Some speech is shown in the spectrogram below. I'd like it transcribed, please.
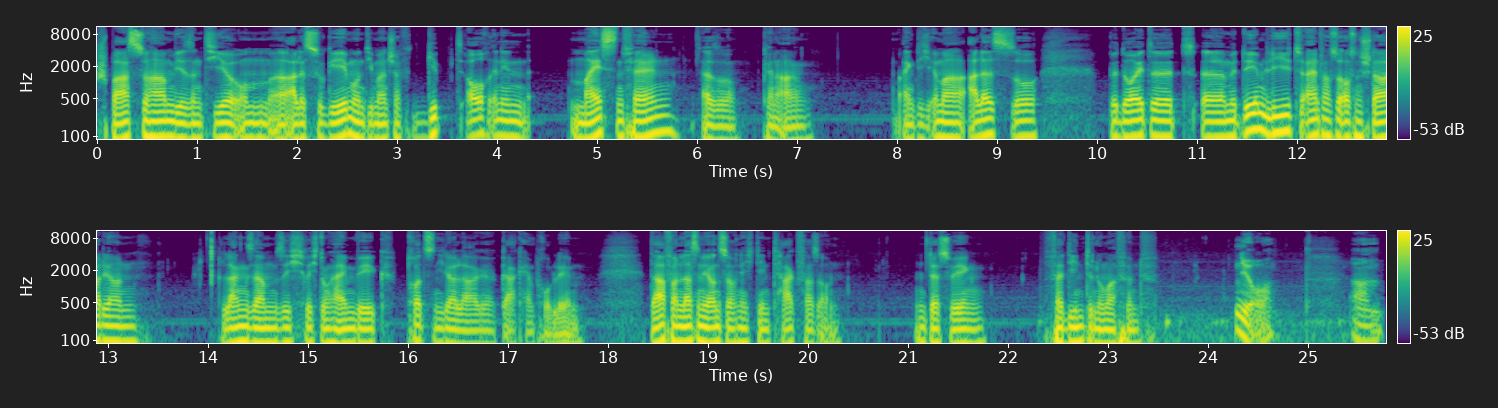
Spaß zu haben, wir sind hier, um äh, alles zu geben und die Mannschaft gibt auch in den meisten Fällen, also keine Ahnung, eigentlich immer alles so bedeutet äh, mit dem Lied einfach so aus dem Stadion langsam sich Richtung Heimweg, trotz Niederlage, gar kein Problem. Davon lassen wir uns auch nicht den Tag versauen. Und deswegen verdiente Nummer 5. Ja, ähm,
